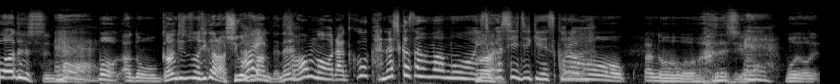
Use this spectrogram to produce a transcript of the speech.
はですね、ええ。もうあの元日の日から仕事なんでね、はい、そう、もう落語、金鹿さんはもう忙しい時期ですから。はもうあのですよ、ええ。もう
